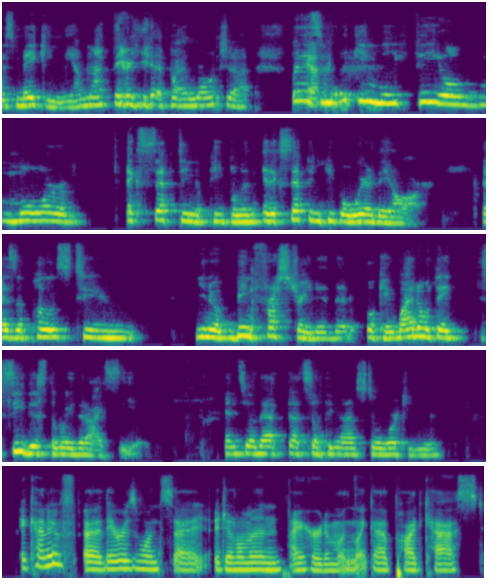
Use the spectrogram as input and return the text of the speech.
it's making me, I'm not there yet by a long shot, but it's yeah. making me feel more accepting of people and, and accepting people where they are, as opposed to you know being frustrated that okay why don't they see this the way that i see it and so that that's something that i'm still working with it kind of uh, there was once a, a, gentleman i heard him on like a podcast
